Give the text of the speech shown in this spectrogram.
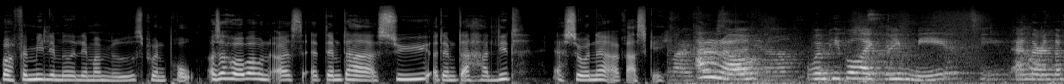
hvor familiemedlemmer mødes på en bro. Og så håber hun også, at dem, der er syge og dem, der har lidt, er sunde og raske. I don't know. When people like re-meet and they're in the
